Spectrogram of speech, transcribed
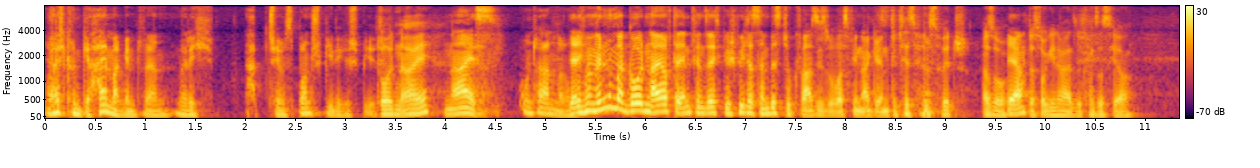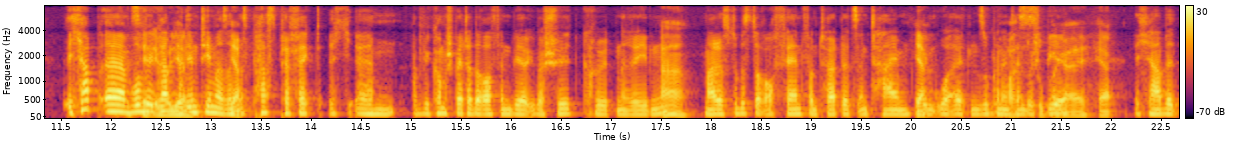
Ja, ich könnte Geheimagent werden, weil ich habe James Bond Spiele gespielt. GoldenEye nice. Unter anderem. Ja, ich meine, wenn du mal GoldenEye auf der N64 gespielt hast, dann bist du quasi sowas wie ein Agent. gibt jetzt für die Switch. Also Ja. das Original, also du kannst es ja. Ich habe, äh, wo wir gerade bei dem Thema sind, Ja. das passt perfekt. Ich, ähm, aber wir kommen später darauf, wenn wir über Schildkröten reden. Ah. Marius, du bist doch auch Fan von Turtles in Time, Ja. dem uralten Super Oh, Nintendo-Spiel. ja. Ich habe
